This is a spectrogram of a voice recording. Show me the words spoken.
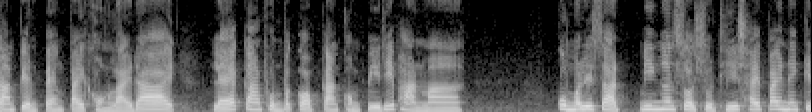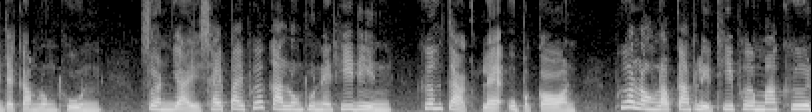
การเปลี่ยนแปลงไปของรายได้ และการผลประกอบการของปีที่ผ่านมา กลุ่มบริษัทมีเงินสดสุทธิใช้ไปในกิจกรรมลงทุน ส่วนใหญ่ใช้ไปเพื่อการลงทุนในที่ดิน เครื่องจักรและอุปกรณ์ เพื่อรองรับการผลิตที่เพิ่มมากขึ้น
